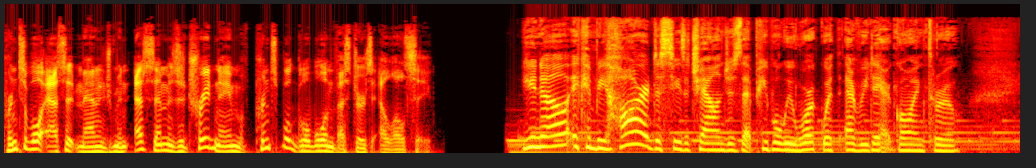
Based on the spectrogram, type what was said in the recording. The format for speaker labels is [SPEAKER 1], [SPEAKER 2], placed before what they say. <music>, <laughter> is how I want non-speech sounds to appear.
[SPEAKER 1] Principal Asset Management SM is a trade name of Principal Global Investors LLC.
[SPEAKER 2] You know, it can be hard to see the challenges that people we work with every day are going through.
